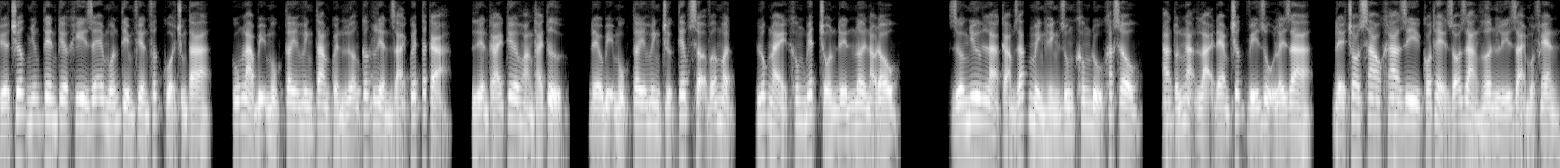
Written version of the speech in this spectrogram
Phía trước những tên kia khi dễ muốn tìm phiền phức của chúng ta, cũng là bị mục tây huynh tam quyền lưỡng cước liền giải quyết tất cả, liền cái kia hoàng thái tử, đều bị mục tây huynh trực tiếp sợ vỡ mật, lúc này không biết trốn đến nơi nào đâu dường như là cảm giác mình hình dung không đủ khắc sâu an tuấn ngạn lại đem trước ví dụ lấy ra để cho sao kha di có thể rõ ràng hơn lý giải một phen.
